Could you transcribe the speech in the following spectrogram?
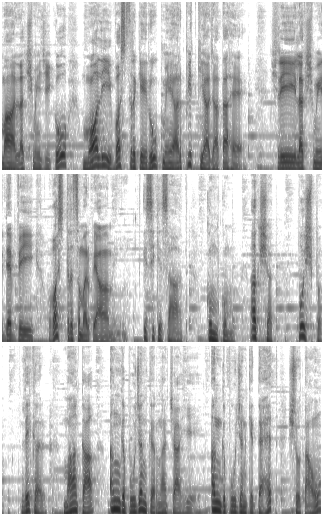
माँ लक्ष्मी जी को मौली वस्त्र के रूप में अर्पित किया जाता है। श्री लक्ष्मी देवी वस्त्र समर्प्यामी। इसी के साथ कुमकुम, अक्षत, पुष्प लेकर माँ का अंग पूजन करना चाहिए। अंग पूजन के तहत श्रोताओं,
